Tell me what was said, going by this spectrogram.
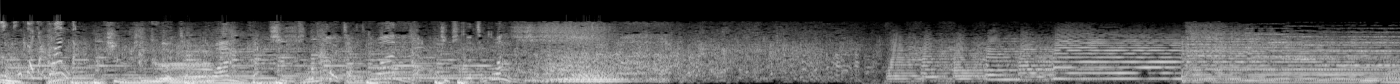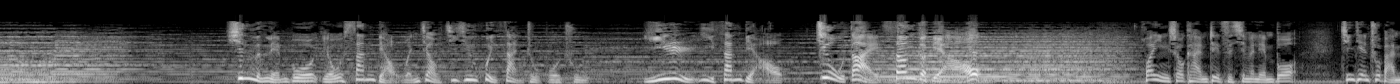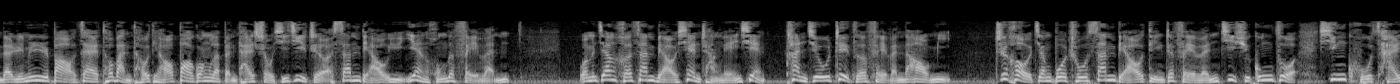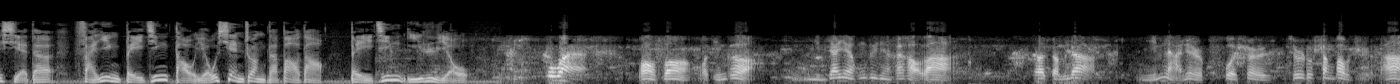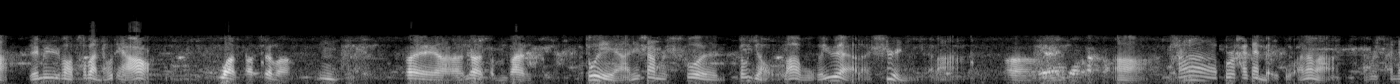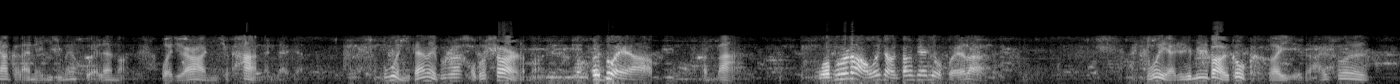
听听讲段子，听听讲段子，听听讲段子。新闻联播由三表文教基金会赞助播出，一日一三表，就带三个表。欢迎收看这次新闻联播。今天出版的《人民日报》在头版头条曝光了本台首席记者三表与艳红的绯闻。我们将和三表现场连线，探究这则绯闻的奥秘。之后将播出三表顶着绯闻继续工作，辛苦采写的反映北京导游现状的报道《北京一日游》。喂，王晓峰，我停课。你们家艳红最近还好吧？啊，怎么着？你们俩这点破事儿，今儿都上报纸了，《人民日报》头版头条。我操，是吗？嗯。哎呀，那怎么办？对呀，这上面说都有了五个月了，是你的吧？啊。啊，他不是还在美国呢吗？他不是参加格莱美一直没回来吗？我觉得啊，你去看看这去。不过你单位不是还好多事儿呢吗？哎，对呀。怎么办？我不知道，我想当天就回来。对呀，这人民日报也够可以的，还说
